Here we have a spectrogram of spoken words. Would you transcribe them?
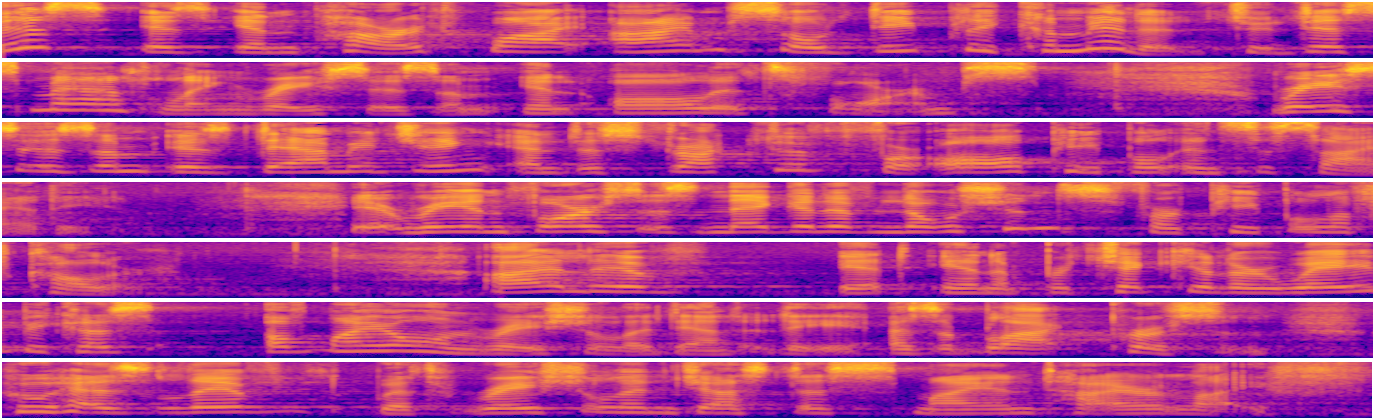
This is in part why I'm so deeply committed to dismantling racism in all its forms. Racism is damaging and destructive for all people in society. It reinforces negative notions for people of color. I live it in a particular way because of my own racial identity as a black person who has lived with racial injustice my entire life.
